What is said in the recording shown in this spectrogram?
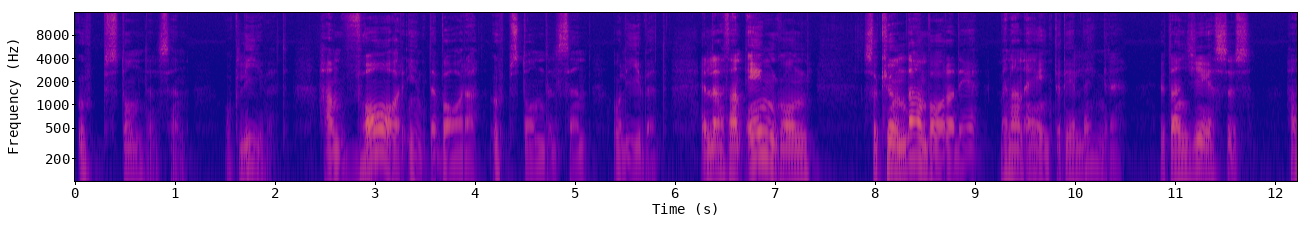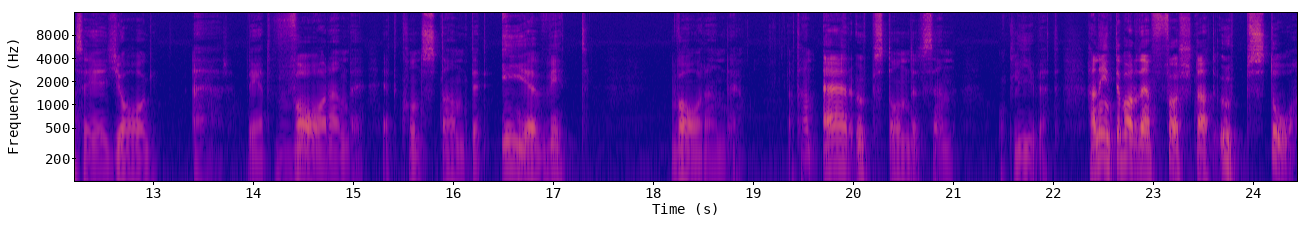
uppståndelsen och livet. Han var inte bara uppståndelsen och livet. Eller att han en gång så kunde han vara det, men han är inte det längre. Utan Jesus, han säger jag är. Det är ett varande, ett konstant, ett evigt varande. Att han är uppståndelsen och livet. Han är inte bara den första att uppstå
